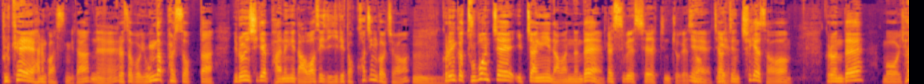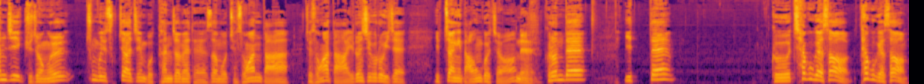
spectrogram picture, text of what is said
불쾌해하는 것 같습니다. 네. 그래서 뭐 용납할 수 없다 이런 식의 반응이 나와서 이제 일이 더 커진 거죠. 음. 그러니까 두 번째 입장이 나왔는데 SBS 제작진 쪽에서 예, 제작진 측에서 그런데 뭐 현지 규정을 충분히 숙지하지 못한 점에 대해서 뭐 죄송한다, 죄송하다 이런 식으로 이제 입장이 나온 거죠. 네. 그런데 이때 그 태국에서 태국에서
